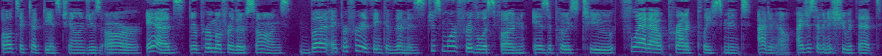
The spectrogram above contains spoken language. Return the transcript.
all TikTok dance challenges are ads, they're promo for those songs. But I prefer to think of them as just more frivolous fun as opposed to flat out product placement. I don't know. I just have an issue with that.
